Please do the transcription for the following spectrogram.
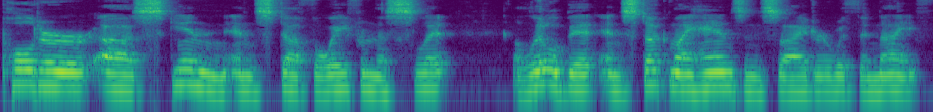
pulled her uh, skin and stuff away from the slit." A little bit and stuck my hands inside her with the knife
